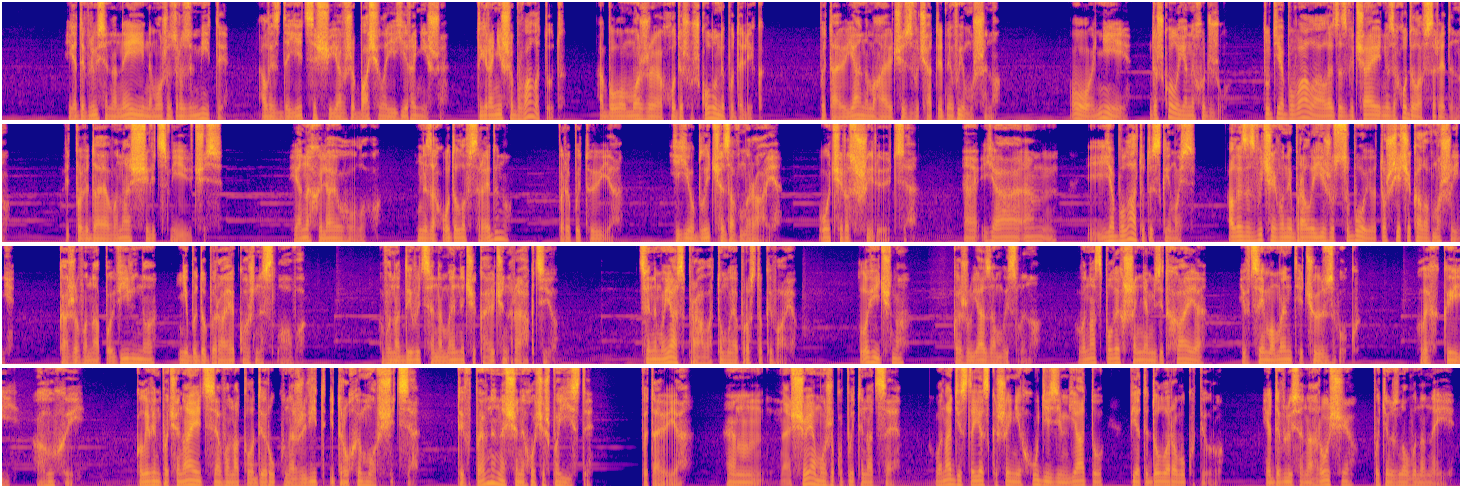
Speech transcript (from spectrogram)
Я дивлюся на неї і не можу зрозуміти, але здається, що я вже бачила її раніше. Ти раніше бувала тут? Або, може, ходиш у школу неподалік? Питаю я, намагаючись звучати невимушено. О, ні, до школи я не ходжу. Тут я бувала, але зазвичай не заходила всередину, відповідає вона, ще відсміюючись. Я нахиляю голову. Не заходила всередину? перепитую я. Її обличчя завмирає, очі розширюються. Е, Я ем, я була тут із кимось, але зазвичай вони брали їжу з собою, тож я чекала в машині, каже вона повільно, ніби добирає кожне слово. Вона дивиться на мене, чекаючи на реакцію. Це не моя справа, тому я просто киваю. Логічно, кажу я замислено. Вона з полегшенням зітхає, і в цей момент я чую звук легкий, глухий. Коли він починається, вона кладе руку на живіт і трохи морщиться. Ти впевнена, що не хочеш поїсти? питаю я. Ем, Що я можу купити на це? Вона дістає з кишені худі зім'яту п'ятидоларову купюру. Я дивлюся на гроші, потім знову на неї.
